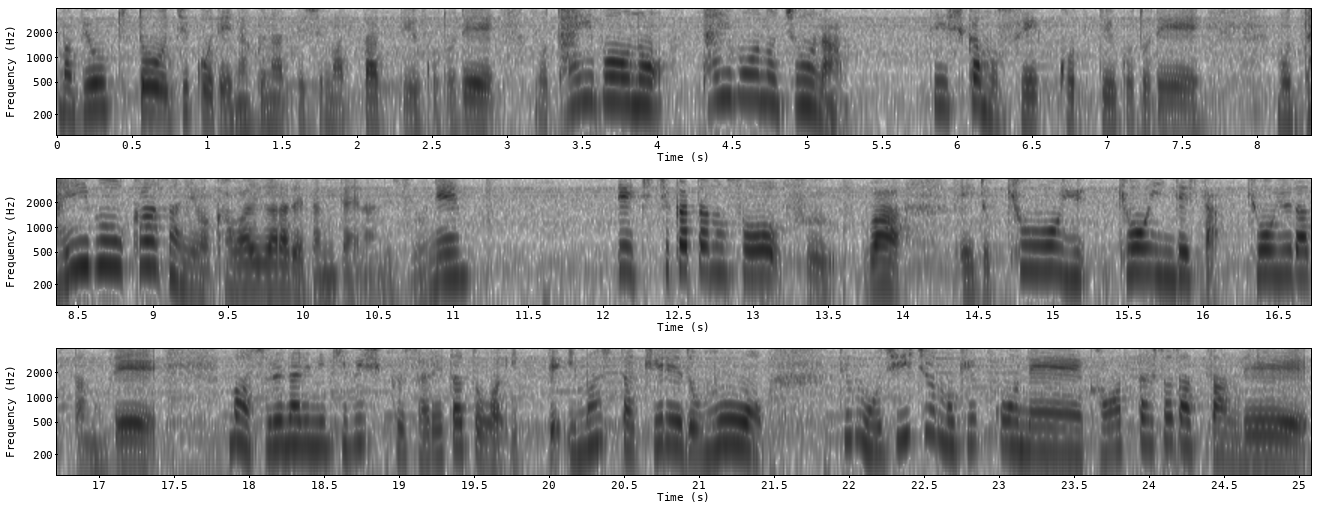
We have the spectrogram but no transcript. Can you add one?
まあ、病気と事故で亡くなってしまったっていうことでもう待望の待望の長男でしかも末っ子っていうことでもうだいぶお母さんには可愛がられたみたいなんですよね。で父方の祖父は、えーと、教教員でした教諭だったのでまあそれなりに厳しくされたとは言っていましたけれどもでもおじいちゃんも結構ね変わった人だったんで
